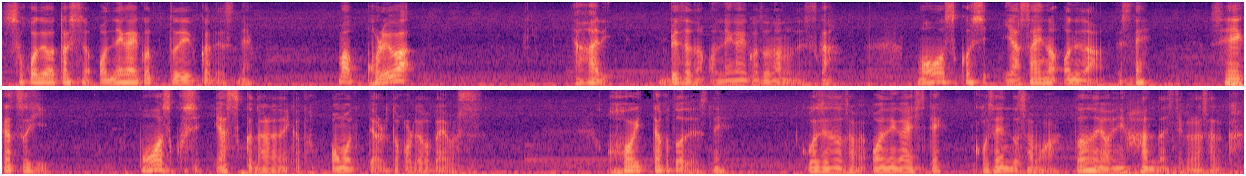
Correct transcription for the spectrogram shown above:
そこで私のお願い事というかですね、まあこれはやはりベタなお願い事なのですが、もう少し野菜のお値段ですね。生活費、もう少し安くならないかと思っておるところでございます。こういったことをですね、ご先祖様お願いして、ご先祖様がどのように判断してくださるか。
